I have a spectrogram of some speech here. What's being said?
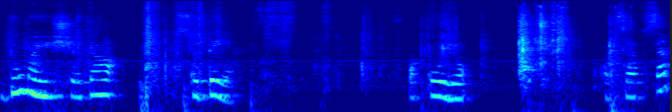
думаю, що я сюди впакую оце все.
